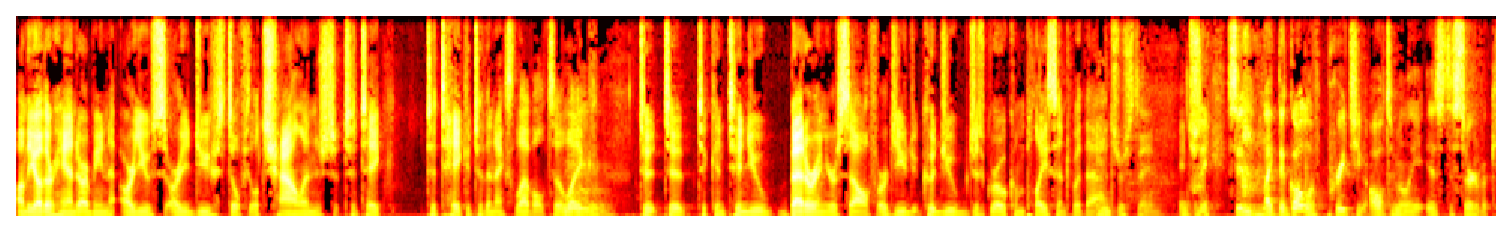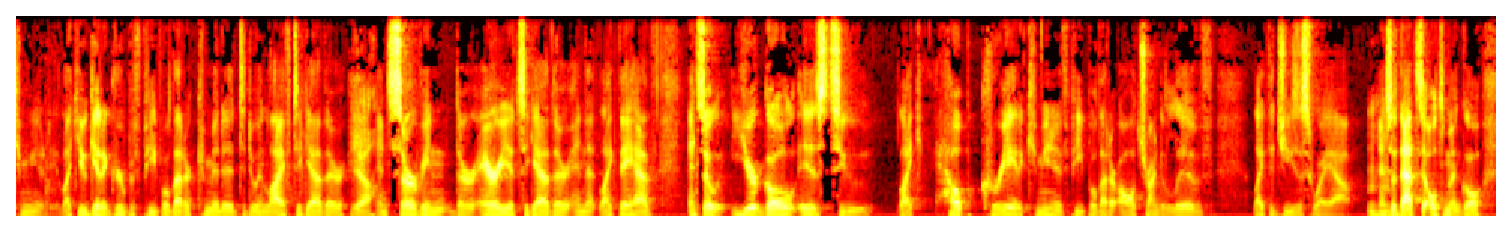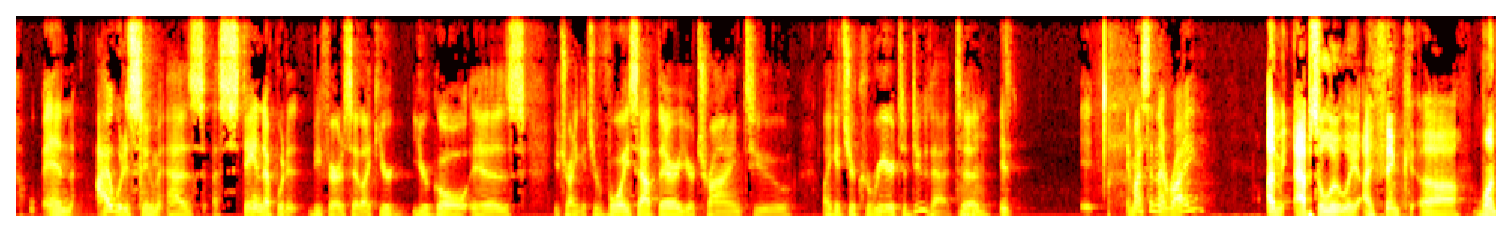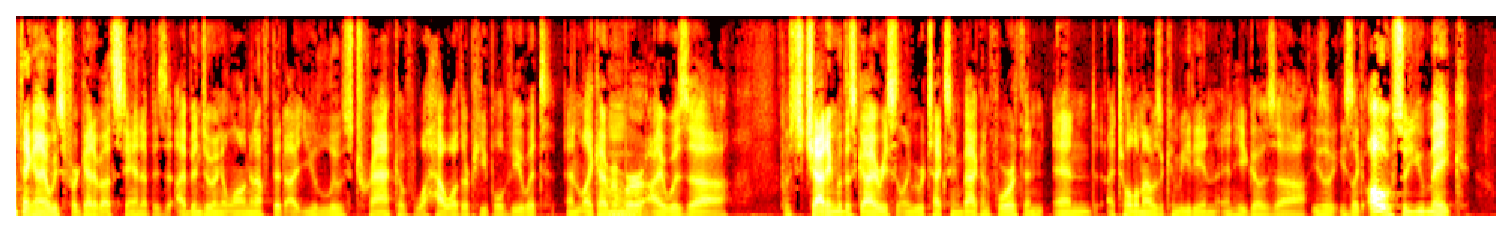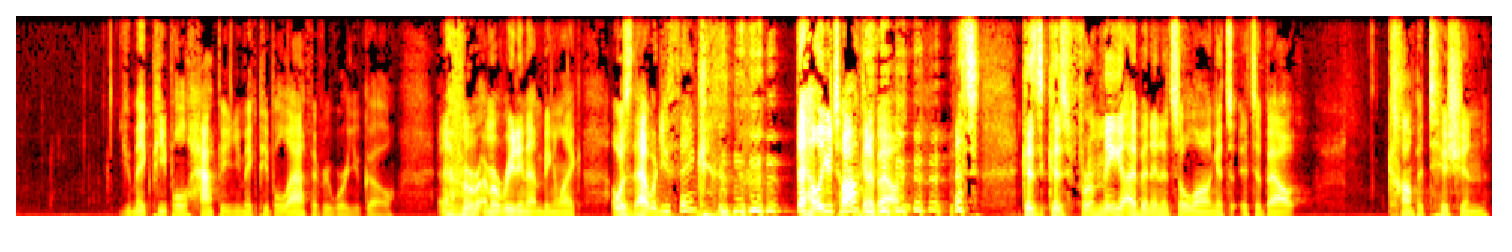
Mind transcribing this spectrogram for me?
On the other hand, I mean, are you are you do you still feel challenged to take to take it to the next level to like to, to to continue bettering yourself, or do you could you just grow complacent with that? Interesting. Interesting. See, like the goal of preaching ultimately is to serve a community. Like you get a group of people that are committed to doing life together Yeah. and serving their area together and that like they have and so your goal is to like help create a community of people that are all trying to live like the Jesus way out. And so that's the ultimate goal. And I would assume as a stand up would it be fair to say like your your goal is you're trying to get your voice out there, you're trying to like it's your career to do that. To is it, am I saying that right? I mean, absolutely. I think uh, one thing I always forget about stand up is I've been doing it long enough that uh, you lose track of wh- how other people view it. And like I remember, I was uh, I was chatting with this guy recently. We were texting back and forth, and and I told him I was a comedian, and he goes, uh, he's like, he's like, oh, so you make you make people happy and you make people laugh everywhere you go. And I remember, I remember reading that and being like, "Oh, is that what you think? the hell are you talking about?" That's because because for me, I've been in it so long. It's it's about competition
